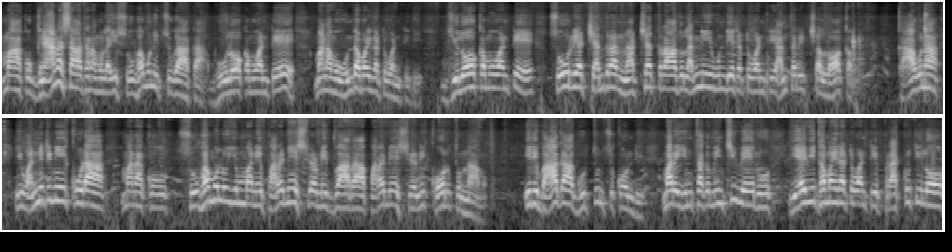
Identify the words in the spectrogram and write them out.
మాకు జ్ఞాన సాధనములై శుభమునిచ్చుగాక. భూలోకము అంటే మనము ఉండబడినటువంటిది. ద్యులోకము అంటే సూర్య చంద్ర నక్షత్రాదులన్నీ ఉండేటటువంటి అంతరిక్ష లోకం. కావున ఇవన్నిటినీ కూడా మనకు శుభములు ఇమ్మని పరమేశ్వరుని ద్వారా పరమేశ్వరుని కోరుతున్నాము. ఇది బాగా గుర్తుంచుకోండి. మరి ఇంతకు మించి వేరు ఏ విధమైనటువంటి ప్రకృతిలో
